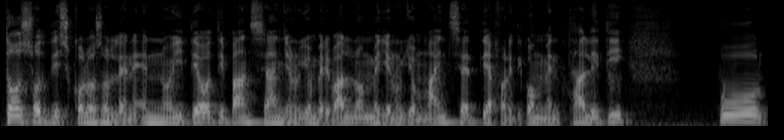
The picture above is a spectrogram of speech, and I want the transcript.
τόσο δύσκολο όσο λένε. Εννοείται ότι πάνε σε ένα καινούργιο περιβάλλον, με καινούργιο mindset, διαφορετικό mentality που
